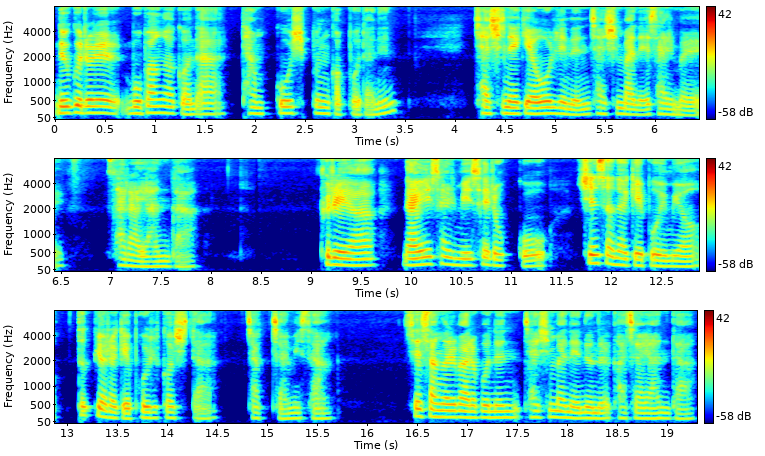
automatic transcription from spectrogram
누구를 모방하거나 닮고 싶은 것보다는 자신에게 어울리는 자신만의 삶을 살아야 한다. 그래야 나의 삶이 새롭고 신선하게 보이며 특별하게 보일 것이다. 작자 미상. 세상을 바라보는 자신만의 눈을 가져야 한다.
